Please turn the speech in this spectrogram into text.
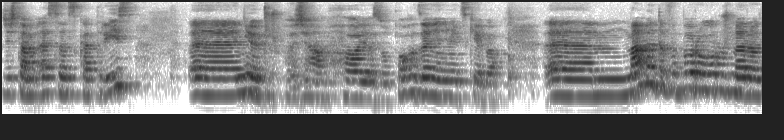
gdzieś tam Essence Catrice. E, nie wiem czy już powiedziałam, o Jezu, pochodzenia niemieckiego. Em, Mamy do wyboru różne,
